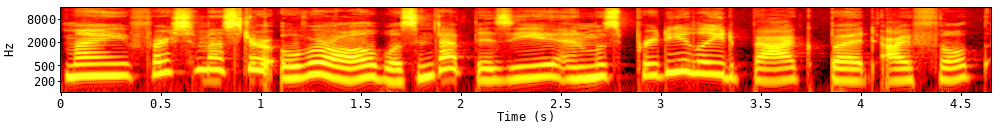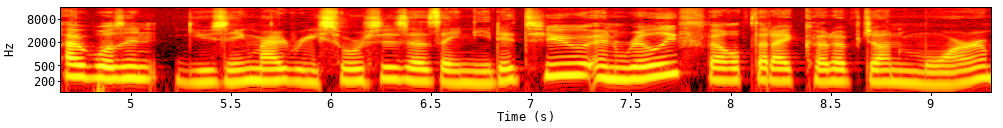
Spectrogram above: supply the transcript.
My first semester overall wasn't that busy and was pretty laid back, but I felt I wasn't using my resources as I needed to and really felt that I could have done more.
